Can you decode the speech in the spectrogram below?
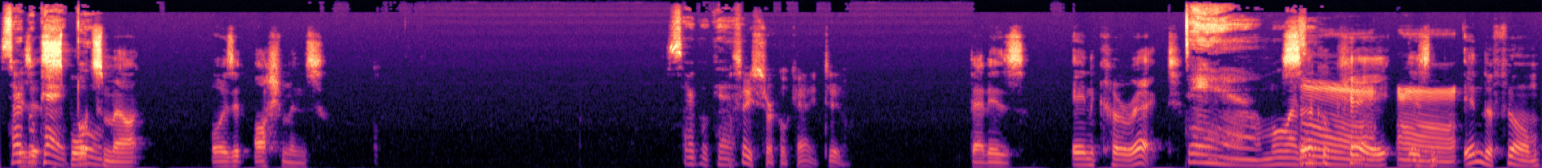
Circle is it K. Sports Boom. Mart? Or is it Oshman's? Circle K. I'll say Circle K too. That is incorrect. Damn. What was it? Circle K is Mm. in the film,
